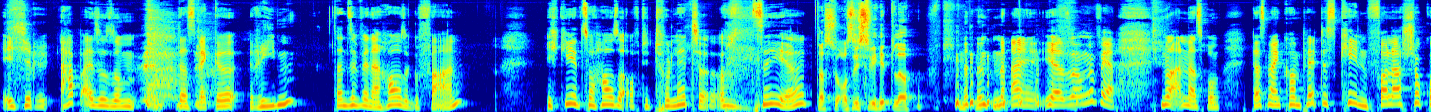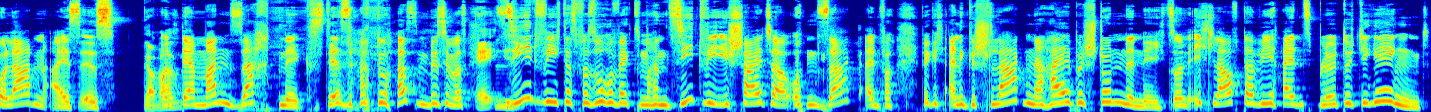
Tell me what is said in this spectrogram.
ich habe also so das weggerieben. Dann sind wir nach Hause gefahren. Ich gehe zu Hause auf die Toilette und sehe, Dass du aussiehst wie Hitler. Nein, ja, so ungefähr. Nur andersrum. Dass mein komplettes Kinn voller Schokoladeneis ist. Und der Mann sagt nix. Der sagt, du hast ein bisschen was. Ey, sieht, wie ich das versuche wegzumachen, sieht, wie ich scheiter und sagt einfach wirklich eine geschlagene halbe Stunde nichts. Und ich laufe da wie Heinz Blöd durch die Gegend.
